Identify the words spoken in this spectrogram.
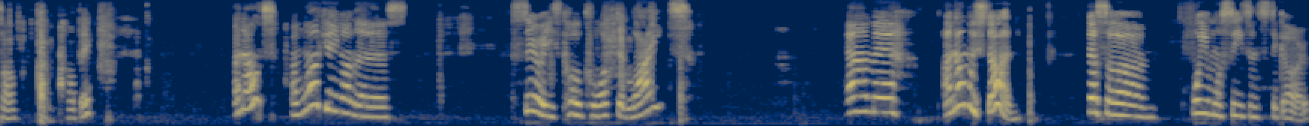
top topic. Announce I'm working on this series called Corrupted Lights. And uh, I'm almost done. Just um three more seasons to go.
